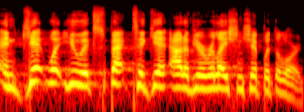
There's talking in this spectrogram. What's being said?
and get what you expect to get out of your relationship with the Lord?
